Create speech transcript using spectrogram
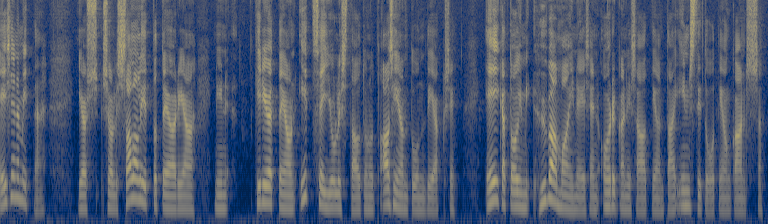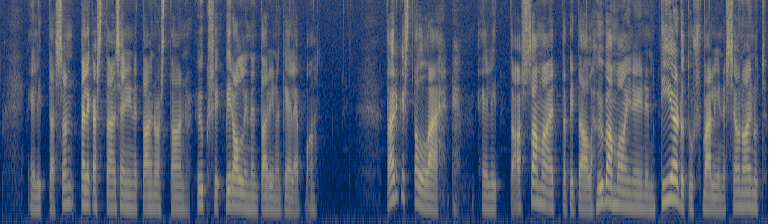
ei siinä mitään. Jos se olisi salaliittoteoriaa, niin kirjoittaja on itse julistautunut asiantuntijaksi, eikä toimi hyvämaineisen organisaation tai instituution kanssa. Eli tässä on pelkästään se niin, että ainoastaan yksi virallinen tarina kelpaa. Tarkista lähde. Eli taas sama, että pitää olla hyvämaineinen tiedotusväline, se on ainut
